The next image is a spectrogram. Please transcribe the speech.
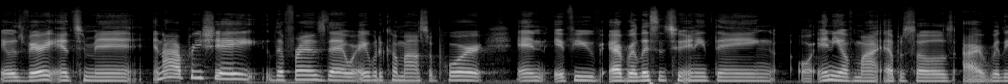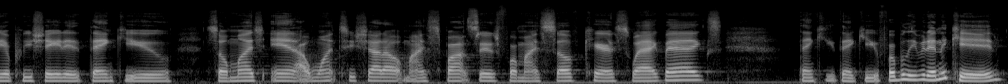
It was very intimate, and I appreciate the friends that were able to come out and support. And if you've ever listened to anything or any of my episodes, I really appreciate it. Thank you so much. And I want to shout out my sponsors for my self care swag bags. Thank you, thank you for believing in the kid.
